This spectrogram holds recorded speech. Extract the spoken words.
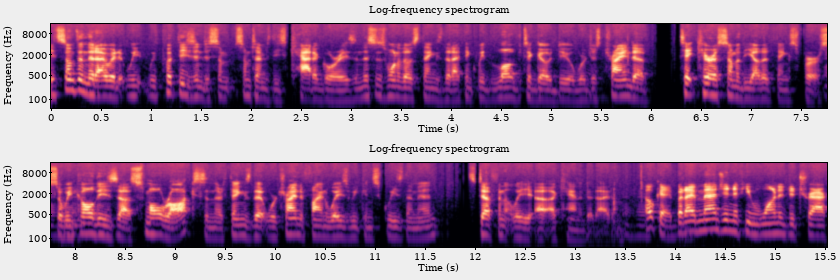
it's something that I would we, we put these into some sometimes these categories, and this is one of those things that I think we'd love to go do. We're just trying to take care of some of the other things 1st So we call these uh, small rocks, and they're things that we're trying to find ways we can squeeze them in. It's definitely a, a candidate item. Okay, but I imagine if you wanted to track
